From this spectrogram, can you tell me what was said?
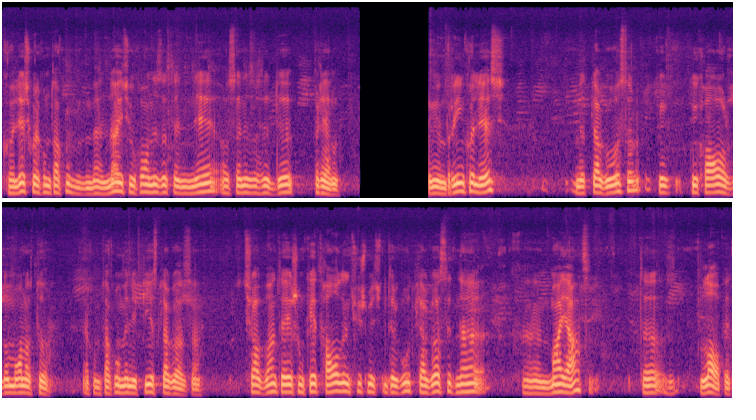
Koliq kur e kam taku mendoj që u ka njëzet e një ose njëzet e dy prill. Kemi mbrri në Koliq me të plagosur, ky ka ardh domonë aty. E kam taku me një pjesë të plagosve, çka bënte, e shumë këtë hallin qysh me dërgu të plagosit në majat të Llapit.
